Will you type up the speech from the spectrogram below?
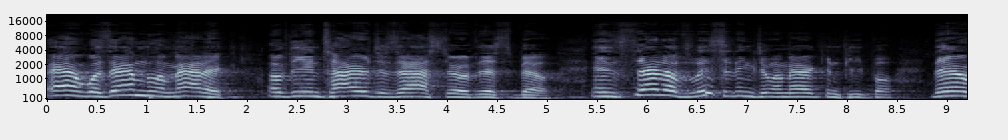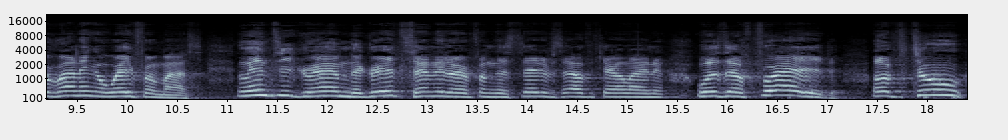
eh, was emblematic of the entire disaster of this bill. Instead of listening to American people, they are running away from us. Lindsey Graham, the great senator from the state of South Carolina, was afraid of two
